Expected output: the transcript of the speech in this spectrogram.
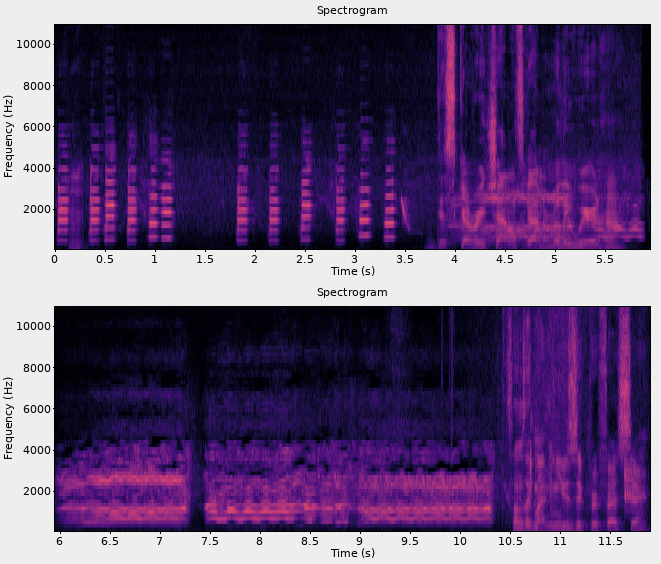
Hmm. Discovery Channel's gotten really weird, huh? Sounds like my music professor.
